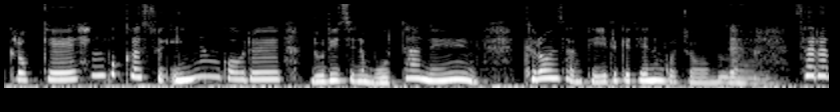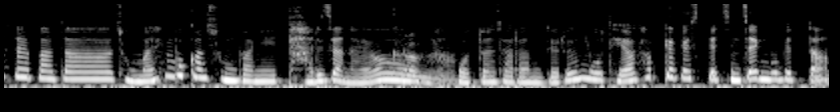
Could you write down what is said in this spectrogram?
그렇게 행복할 수 있는 거를 누리지는 못하는 그런 상태에 이르게 되는 거죠. 네. 사람들마다 정말 행복한 순간이 다르잖아요. 그럼요. 어떤 사람들은 뭐 대학 합격했을 때 진짜 행복했다.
